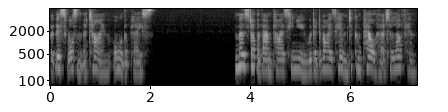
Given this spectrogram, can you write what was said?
But this wasn't the time or the place. Most other vampires he knew would advise him to compel her to love him,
